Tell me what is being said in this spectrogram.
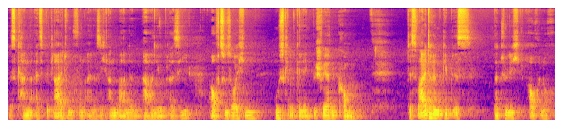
Es kann als Begleitung von einer sich anbahnenden Paraneoplasie auch zu solchen Muskel- und Gelenkbeschwerden kommen. Des Weiteren gibt es natürlich auch noch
